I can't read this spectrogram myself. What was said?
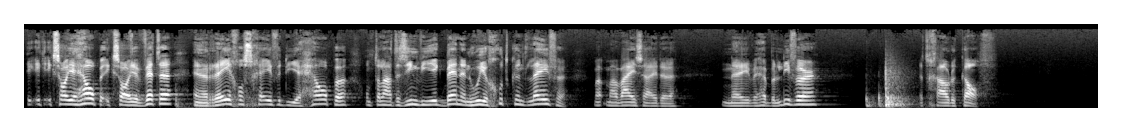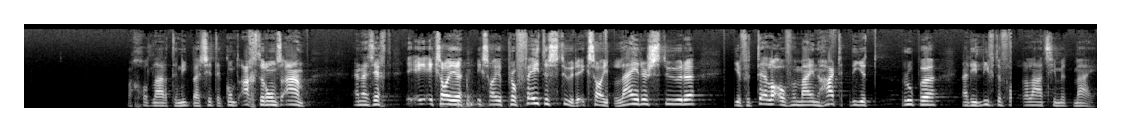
ik, ik, ik, zal je helpen, ik zal je wetten en regels geven die je helpen om te laten zien wie ik ben en hoe je goed kunt leven. Maar, maar wij zeiden, nee, we hebben liever het gouden kalf. Maar God laat het er niet bij zitten, komt achter ons aan. En hij zegt, ik, ik, zal je, ik zal je profeten sturen, ik zal je leiders sturen, die je vertellen over mijn hart, die je roepen naar die liefdevolle relatie met mij.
